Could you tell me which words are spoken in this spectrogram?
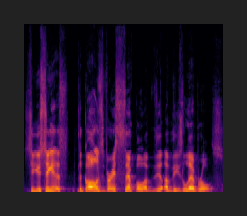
So you see, this, the goal is very simple of, the, of these liberals,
